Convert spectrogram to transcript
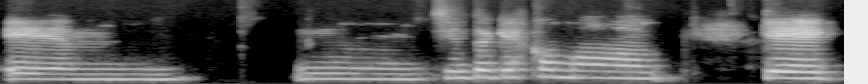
Em, mm, siento que es como que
